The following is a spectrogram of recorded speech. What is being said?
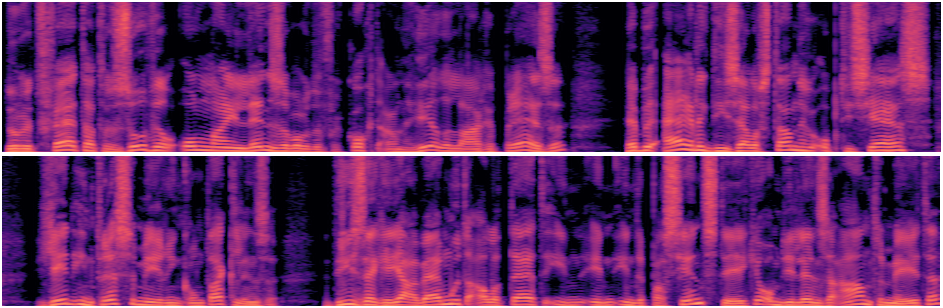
Door het feit dat er zoveel online lenzen worden verkocht aan hele lage prijzen, hebben eigenlijk die zelfstandige opticiens geen interesse meer in contactlenzen. Die zeggen, ja, wij moeten alle tijd in, in, in de patiënt steken om die lenzen aan te meten.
